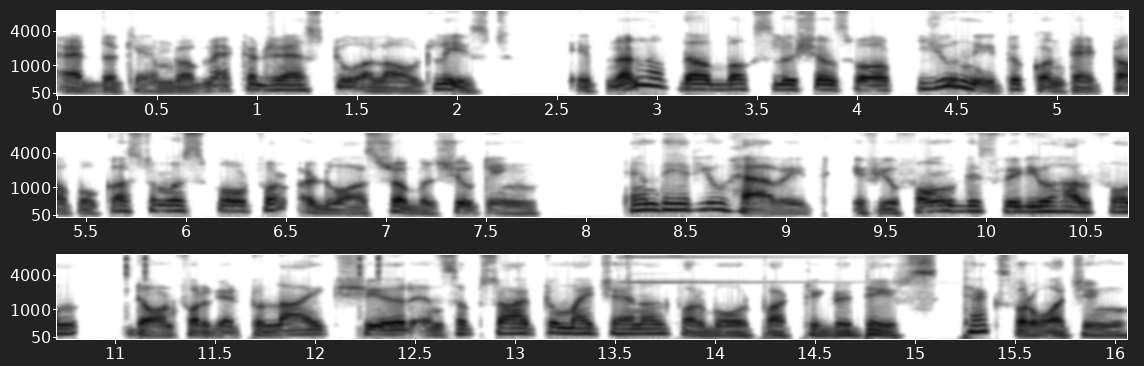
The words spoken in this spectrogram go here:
add the camera MAC address to allowed list. If none of the above solutions work, you need to contact Tapo customer support for advanced troubleshooting. And there you have it. If you found this video helpful, don't forget to like, share and subscribe to my channel for more particular tips. Thanks for watching.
